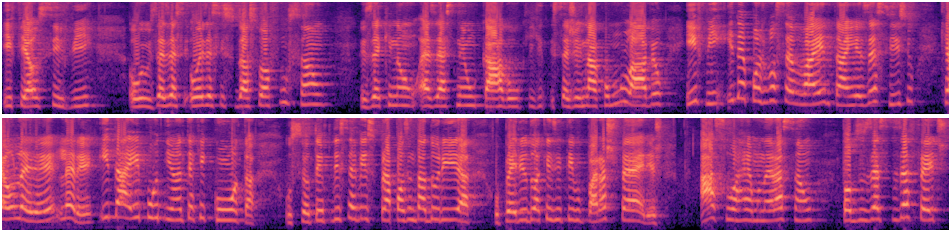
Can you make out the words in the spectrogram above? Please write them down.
e fiel servir o exercício da sua função, dizer que não exerce nenhum cargo que seja inacumulável, enfim, e depois você vai entrar em exercício, que é o lerê, lerê. E daí por diante é que conta o seu tempo de serviço para aposentadoria, o período aquisitivo para as férias, a sua remuneração, todos esses efeitos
